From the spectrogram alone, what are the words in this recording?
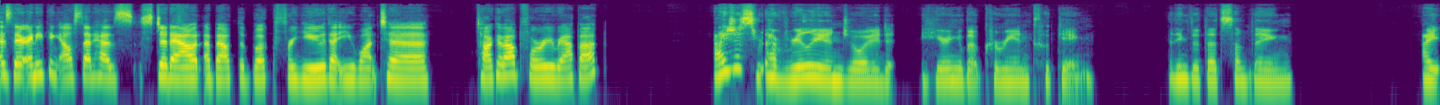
Is there anything else that has stood out about the book for you that you want to talk about before we wrap up? I just have really enjoyed hearing about Korean cooking. I think that that's something I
